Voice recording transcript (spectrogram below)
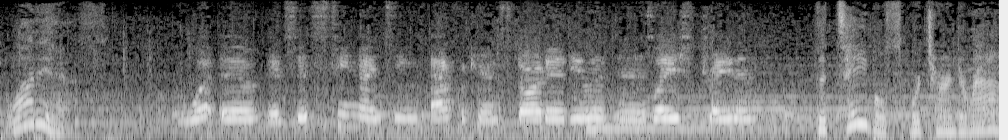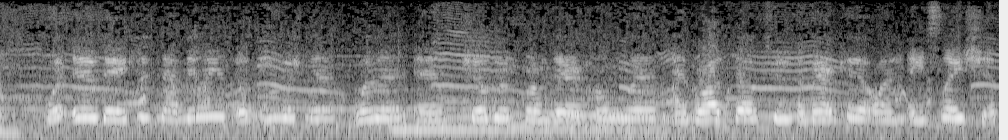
What if? What if in 1619 Africans started dealing in slave trading? The tables were turned around. What if they kidnapped millions of Englishmen, women, and children from their homeland and brought them to America on a slave ship?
